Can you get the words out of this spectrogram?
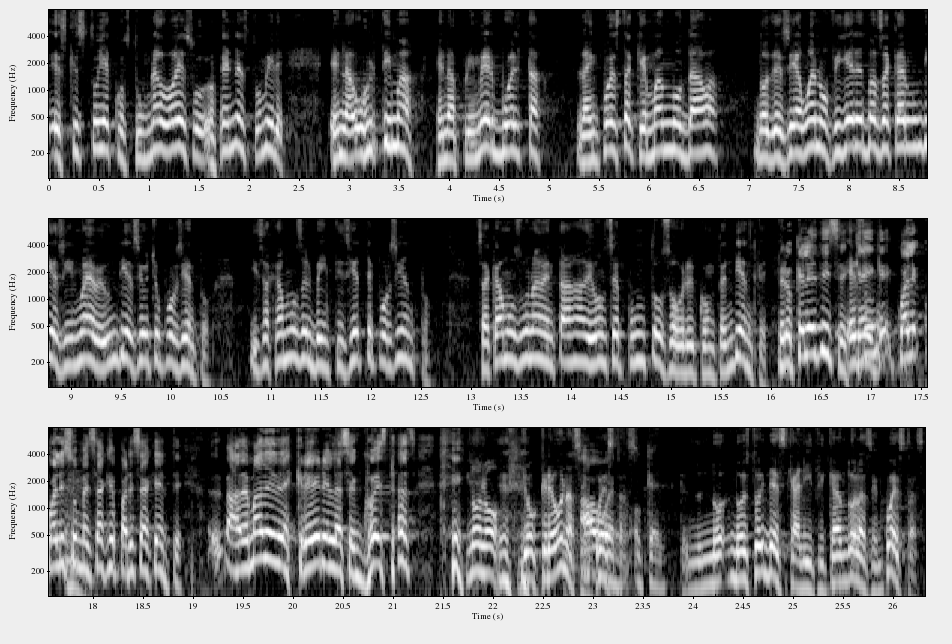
es que estoy acostumbrado a eso, en esto. Mire, en la última, en la primera vuelta, la encuesta que más nos daba nos decía, bueno, Figueres va a sacar un 19, un 18%, y sacamos el 27% sacamos una ventaja de 11 puntos sobre el contendiente. ¿Pero qué les dice? cuál, es su mensaje para esa gente? Además de descreer en las encuestas. No, no, yo creo en las ah, encuestas. no, estoy descalificando las encuestas.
